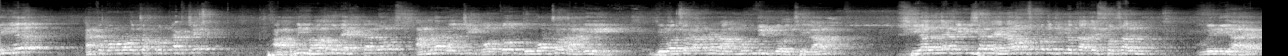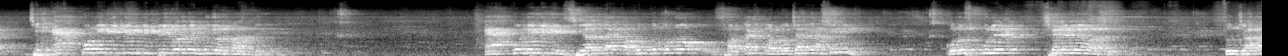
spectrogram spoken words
এই যে এত বড় বড় চক্কর কাটছে। আপনি ভাবুন, একটা লোক, আমরা বলছি গত দু বছর আগে, যে বছর আমরা রাম মন্দির করেছিলাম শিয়ালদা ডিভিশন অ্যানাউন্স করেছিল তাদের সোশ্যাল মিডিয়ায় যে এক কোটি টিকিট বিক্রি করেছে পুজোর পাঁচ দিনে। এক কোটি টিকিট শিয়ালদায় তখন তো কোনো সরকারি কর্মচারী আসেনি, কোনো স্কুলের ছেলে মেয়েও আসেনি। তো যারা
